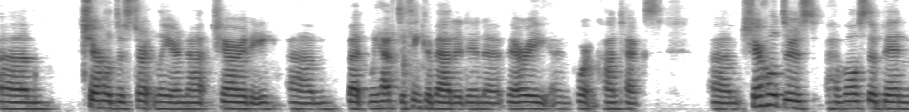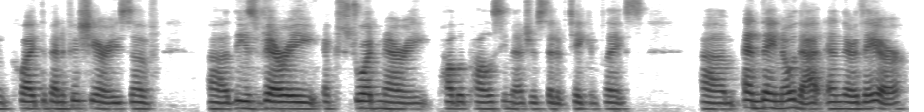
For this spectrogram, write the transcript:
Um, shareholders certainly are not charity, um, but we have to think about it in a very important context. Um, shareholders have also been quite the beneficiaries of uh, these very extraordinary public policy measures that have taken place. Um, and they know that and they're there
